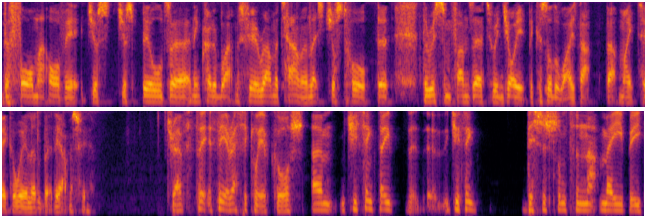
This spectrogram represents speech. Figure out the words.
the format of it just just builds uh, an incredible atmosphere around the town, and let's just hope that there is some fans there to enjoy it, because otherwise that that might take away a little bit of the atmosphere. Trev, th- theoretically, of course, um, do you think they? Do you think this is something that maybe,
